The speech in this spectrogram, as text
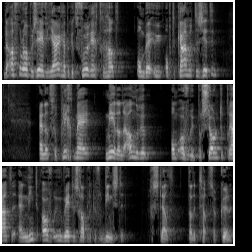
De afgelopen zeven jaar heb ik het voorrecht gehad om bij u op de kamer te zitten. En dat verplicht mij meer dan de anderen om over uw persoon te praten en niet over uw wetenschappelijke verdiensten. Gesteld dat ik dat zou kunnen.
